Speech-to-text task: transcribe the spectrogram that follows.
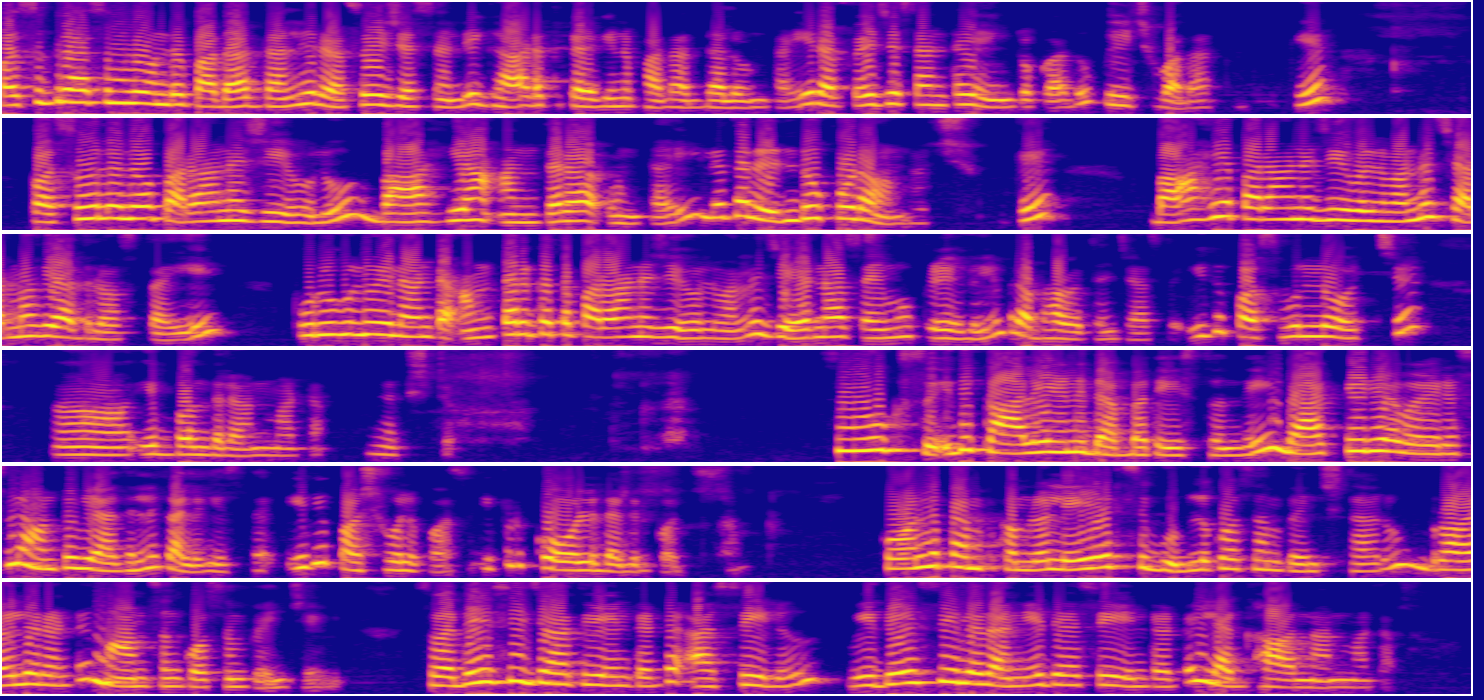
పశుగ్రాసంలో ఉండే పదార్థాలని రఫేజెస్ అండి గాఢత కలిగిన పదార్థాలు ఉంటాయి. రఫేజెస్ అంటే ఏంటో కాదు పీచు పదార్థాలు ఓకే పశువులలో పరాణజీవులు బాహ్య అంతర ఉంటాయి లేదా రెండు కూడా ఉండొచ్చు ఓకే బాహ్య పరాణజీవుల వల్ల చర్మ వ్యాధులు వస్తాయి. పురుగులు ఇలాంటి అంతర్గత పరాణజీవుల వల్ల జీర్ణాశయము ప్రేగుల్ని ప్రభావితం చేస్తాయి. ఇది పశువుల్లో వచ్చే ఇబ్బందులు అన్నమాట. నెక్స్ట్ స్నూక్స్ ఇది కాలేయాన్ని దెబ్బతీస్తుంది. బ్యాక్టీరియా వైరస్లు అంటు వ్యాధుల్ని కలిగిస్తాయి. ఇది పశువుల కోసం. ఇప్పుడు కోళ్ళ దగ్గరికి వచ్చాం. కోళ్ళ పెంపకంలో లేయర్స్ గుడ్ల కోసం పెంచుతారు. బ్రాయిలర్ అంటే మాంసం కోసం పెంచేవి. స్వదేశీ జాతి ఏంటంటే అసీలు విదేశీ లేదా అన్యదేశీ ఏంటంటే లెగ్ హార్న్ అనమాట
